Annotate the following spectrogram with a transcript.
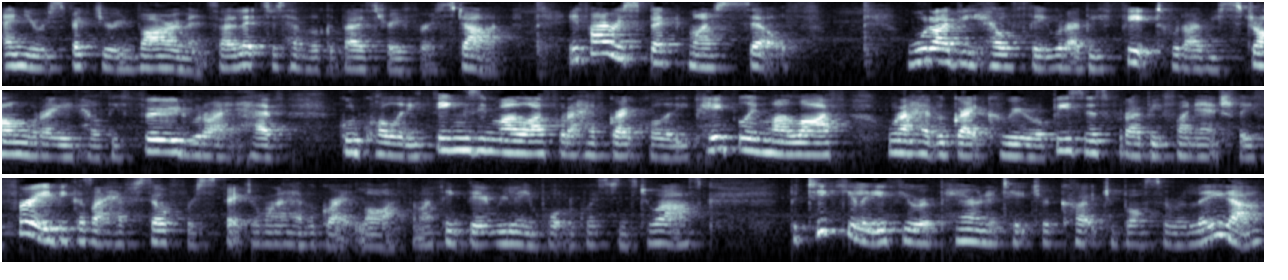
and you respect your environment. So let's just have a look at those three for a start. If I respect myself, would I be healthy? Would I be fit? Would I be strong? Would I eat healthy food? Would I have good quality things in my life? Would I have great quality people in my life? Would I have a great career or business? Would I be financially free because I have self respect? I want to have a great life. And I think they're really important questions to ask particularly if you're a parent, a teacher, a coach, a boss, or a leader,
